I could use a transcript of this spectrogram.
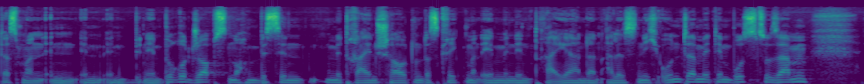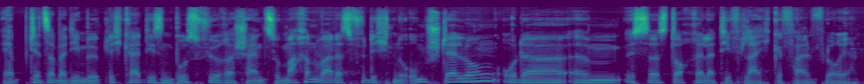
dass man in, in, in den Bürojobs noch ein bisschen mit reinschaut und das kriegt man eben in den drei Jahren dann alles nicht unter mit dem Bus zusammen. Ihr habt jetzt aber die Möglichkeit, diesen Busführerschein zu machen. War das für dich eine Umstellung oder ähm, ist das doch relativ leicht gefallen, Florian?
